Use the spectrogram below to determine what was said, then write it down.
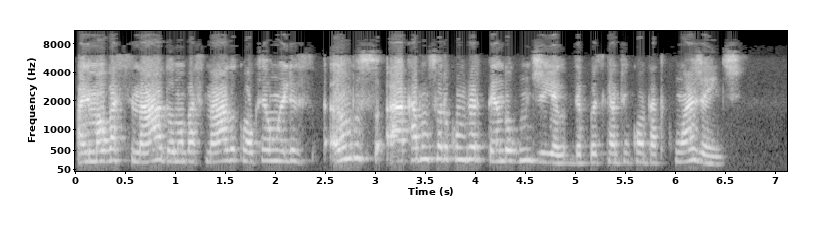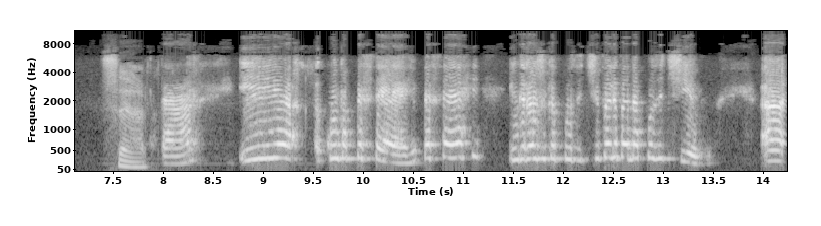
Animal vacinado ou não vacinado, qualquer um, eles ambos acabam soroconvertendo algum dia, depois que entram em contato com a gente. Certo. Tá? E quanto a PCR, PCR em grande que é positivo, ele vai dar positivo. Uh,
